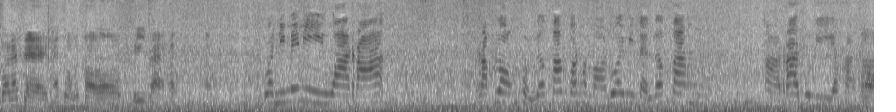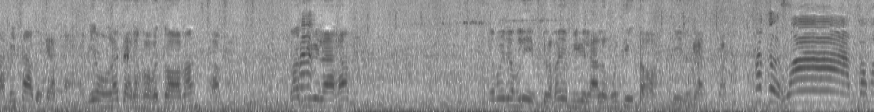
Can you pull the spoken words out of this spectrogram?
ก็แล้วแต่ทางกกตพิจารณาครับครับๆวันนี้ไม่มีวาระรับรองผลเลือกตั้งกทมด้วยมีแต่เลือกตั้งอ่าราชบุรีอะค่ะอาก็จารย์ไม่ทราบเหมือนกันนะอันนี้คงแล้วแต่ทางกกตมั้งครับ ก็มีเวลาครับ ก็ไม่ต้องรีบเราก็จะมีเวลาลงพื้นที่ต่อดีเหมือนกันครับ ถ้าเกิดว่ากก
